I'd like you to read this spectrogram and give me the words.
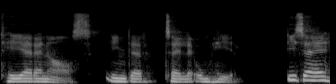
tRNAs in der Zelle umher. Diese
